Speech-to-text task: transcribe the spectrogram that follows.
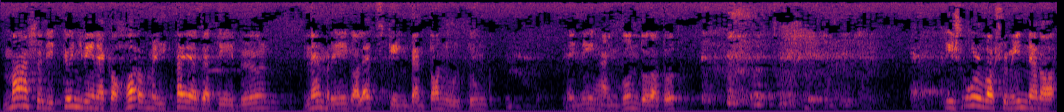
második könyvének a harmadik fejezetéből nemrég a leckénkben tanultunk egy néhány gondolatot, és olvasom innen a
